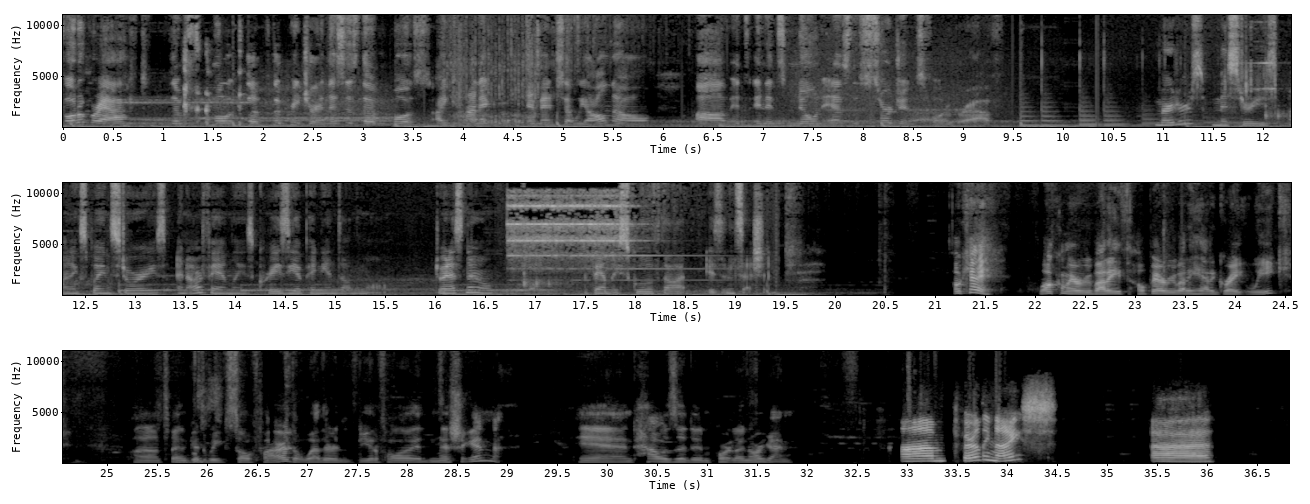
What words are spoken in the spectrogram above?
photographed the, mo- the the creature, and this is the most iconic image that we all know. Um, it's, and it's known as the surgeon's photograph. Murders, mysteries, unexplained stories, and our family's crazy opinions on them all. Join us now. The Family School of Thought is in session. Okay, welcome everybody. Hope everybody had a great week. Uh, it's been a good week so far. The weather is beautiful in Michigan. And how is it in Portland, Oregon? Um, fairly nice. Uh,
